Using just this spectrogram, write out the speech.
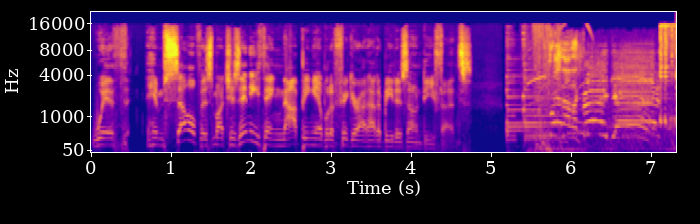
with himself as much as anything not being able to figure out how to beat his own defense. Straight out of Vegas!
